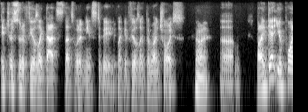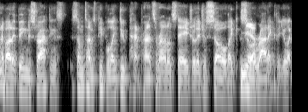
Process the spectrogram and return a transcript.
It just sort of feels like that's that's what it needs to be. Like it feels like the right choice. all right Um, but I get your point about it being distracting. Sometimes people like do pa- prance around on stage, or they're just so like so Yeah. erratic that you're like,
